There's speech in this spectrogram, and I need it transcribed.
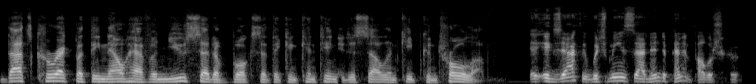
that's correct, but they now have a new set of books that they can continue to sell and keep control of. Exactly, which means that an independent publisher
